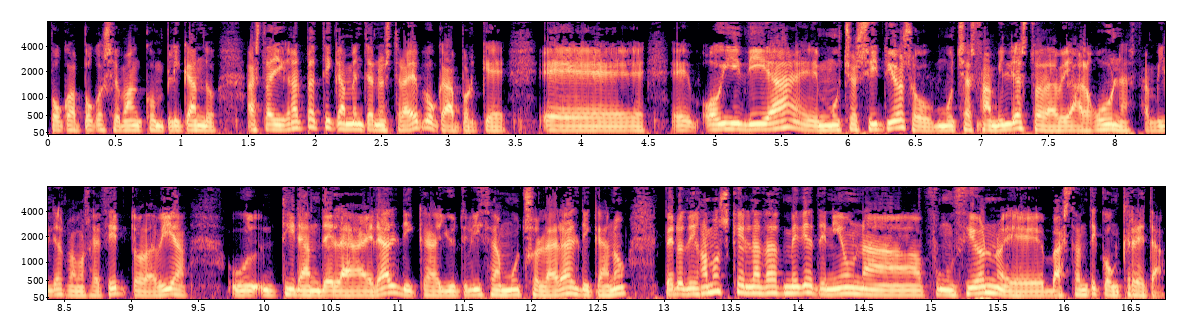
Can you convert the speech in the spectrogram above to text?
poco a poco se van complicando, hasta llegar prácticamente a nuestra época, porque eh, hoy día en muchos sitios o muchas familias todavía, algunas familias, vamos a decir, todavía tiran de la heráldica y utilizan mucho la heráldica, ¿no? Pero digamos que en la Edad Media tenía una función eh, bastante concreta.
